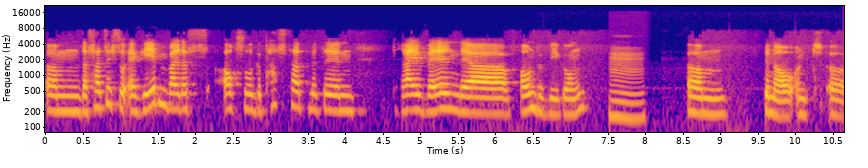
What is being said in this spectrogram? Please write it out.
Ähm, das hat sich so ergeben, weil das auch so gepasst hat mit den drei Wellen der Frauenbewegung. Hm. Ähm, genau, und äh,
